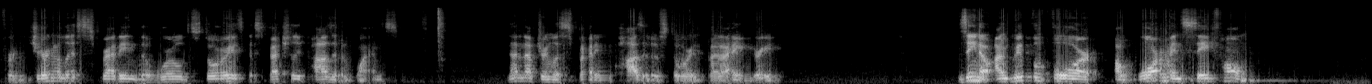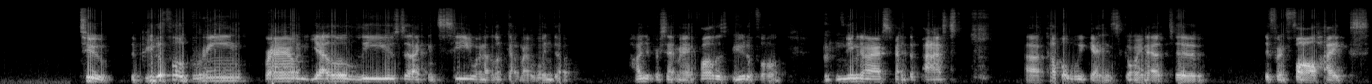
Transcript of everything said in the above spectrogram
For journalists spreading the world's stories, especially positive ones. Not enough journalists spreading positive stories, but I agree. Zeno, I'm grateful for a warm and safe home. Two, the beautiful green, brown, yellow leaves that I can see when I look out my window. 100%, man. Fall is beautiful. Nina and I have spent the past uh, couple weekends going out to different fall hikes.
